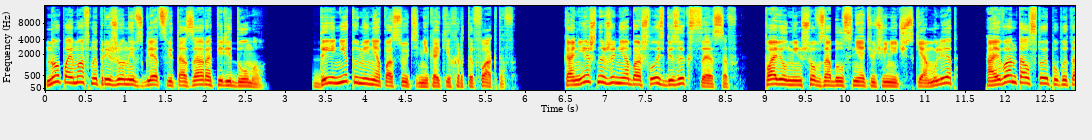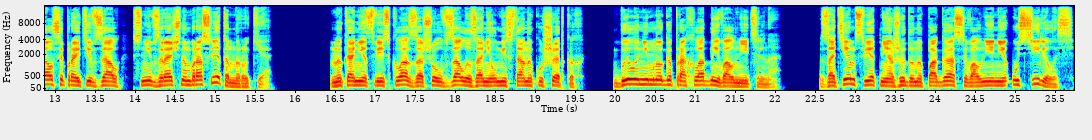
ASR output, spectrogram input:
но, поймав напряженный взгляд Светозара, передумал. Да и нет у меня, по сути, никаких артефактов. Конечно же, не обошлось без эксцессов. Павел Меньшов забыл снять ученический амулет, а Иван Толстой попытался пройти в зал с невзрачным браслетом на руке. Наконец весь класс зашел в зал и занял места на кушетках. Было немного прохладно и волнительно. Затем свет неожиданно погас, и волнение усилилось.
